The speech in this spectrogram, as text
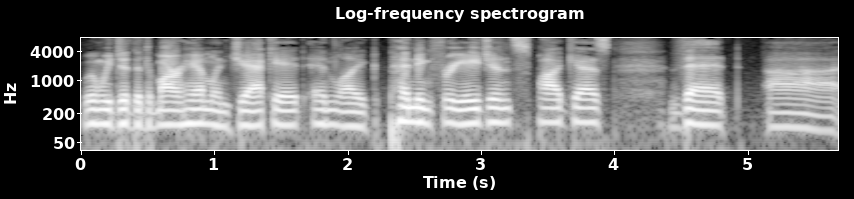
when we did the Damar Hamlin jacket and like pending free agents podcast that uh,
